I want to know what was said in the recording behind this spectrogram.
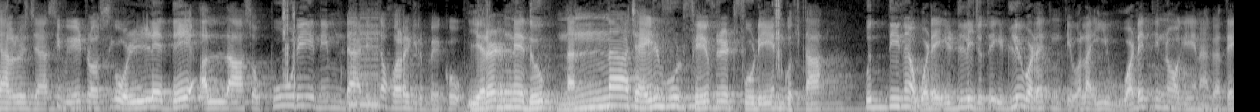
ಕ್ಯಾಲೋರೀಸ್ ಜಾಸ್ತಿ ವೇಟ್ ಲಾಸ್ಗೆ ಒಳ್ಳೇದೇ ಅಲ್ಲ. ಸೊ ಪೂರಿ ನಿಮ್ಮ ಡ್ಯಾಡಿಂದ ಹೊರಗಿರಬೇಕು ಎರಡನೇದು, ನನ್ನ ಚೈಲ್ಡ್ಹುಡ್ ಫೇವ್ರೇಟ್ ಫುಡ್ ಏನು ಗೊತ್ತಾ? ಉದ್ದಿನ ವಡೆ, ಇಡ್ಲಿ ಜೊತೆ, ಇಡ್ಲಿ ವಡೆ ತಿಂತೀವಲ್ಲ, ಈ ವಡೆ ತಿನ್ನುವಾಗ ಏನಾಗುತ್ತೆ?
